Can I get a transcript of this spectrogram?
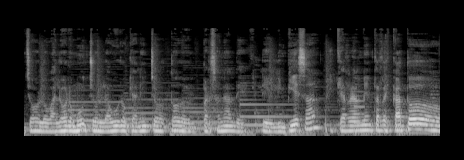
yo lo valoro mucho el laburo que han hecho todo el personal de, de limpieza y que realmente rescato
